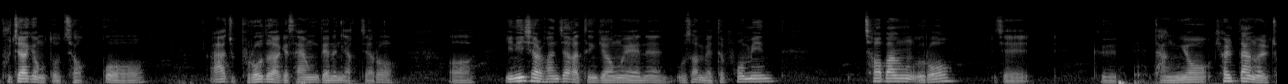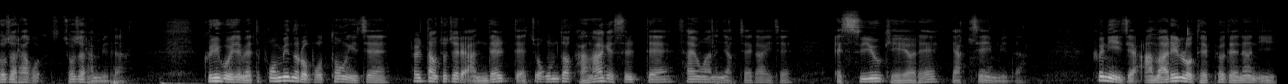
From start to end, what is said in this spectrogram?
부작용도 적고 아주 브로드하게 사용되는 약제로 어, 이니셜 환자 같은 경우에는 우선 메트포민 처방으로 이제 그 당뇨 혈당을 조절하고 조절합니다. 그리고 이제 메트포민으로 보통 이제 혈당 조절이 안 될 때 조금 더 강하게 쓸 때 사용하는 약제가 이제 SU 계열의 약제입니다. 흔히 이제 아마릴로 대표되는 이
